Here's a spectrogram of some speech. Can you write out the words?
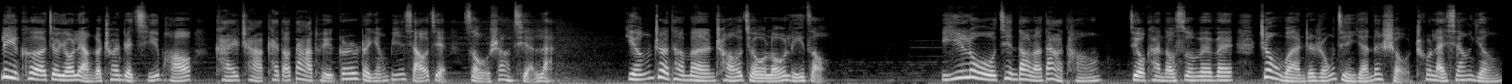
立刻就有两个穿着旗袍、开叉开到大腿根儿的迎宾小姐走上前来。迎着他们朝酒楼里走，一路进到了大堂，就看到孙薇薇正挽着荣锦言的手出来相迎。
